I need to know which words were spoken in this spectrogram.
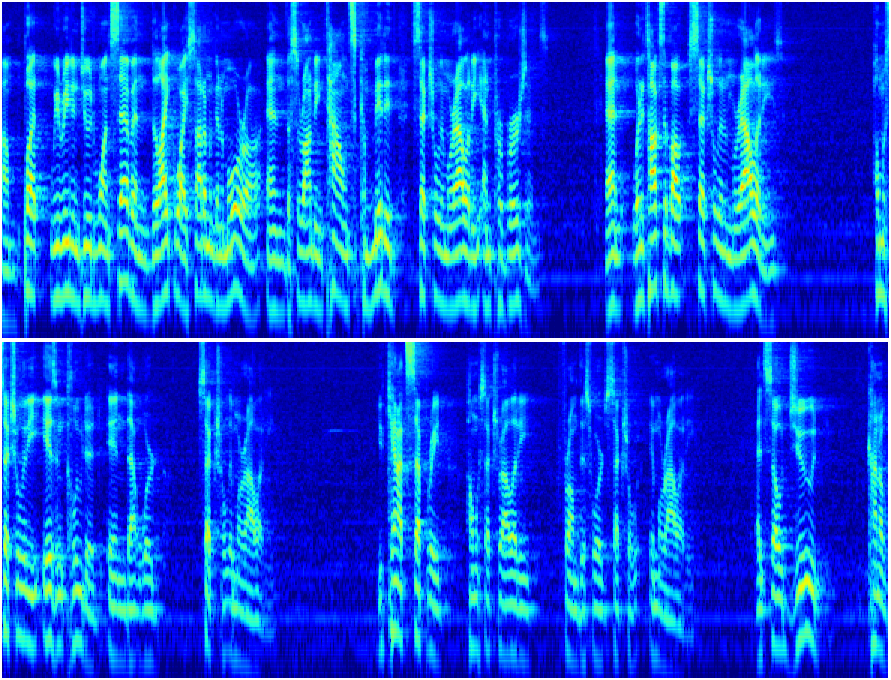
Um, but we read in Jude 1 7, likewise, Sodom and Gomorrah and the surrounding towns committed sexual immorality and perversions. And when it talks about sexual immoralities, homosexuality is included in that word sexual immorality. You cannot separate homosexuality from this word sexual immorality. And so Jude kind of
